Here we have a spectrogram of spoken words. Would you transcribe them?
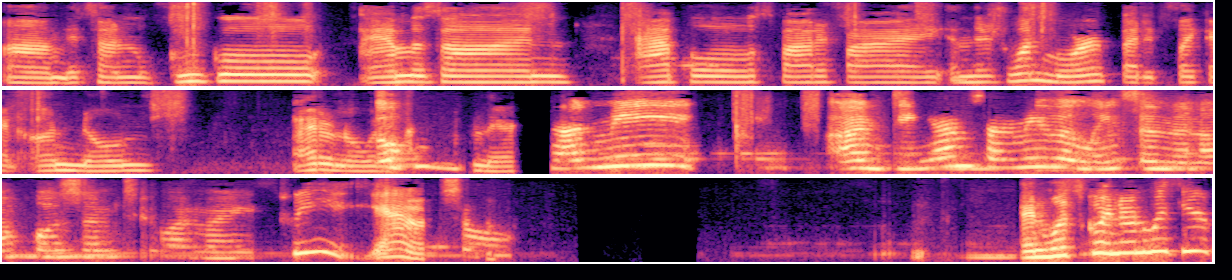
um it's on google amazon apple spotify and there's one more but it's like an unknown i don't know what Okay. it's there Send me on DM, send me the links and then I'll post them too on my tweet. yeah so And what's going on with your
